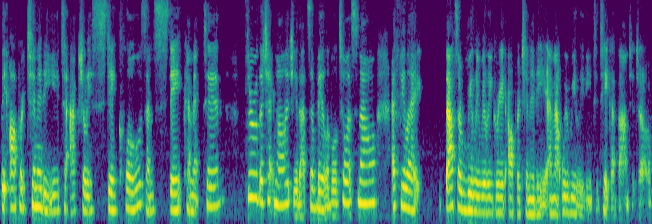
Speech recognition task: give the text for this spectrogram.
the opportunity to actually stay close and stay connected through the technology that's available to us now, I feel like that's a really, really great opportunity and that we really need to take advantage of.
